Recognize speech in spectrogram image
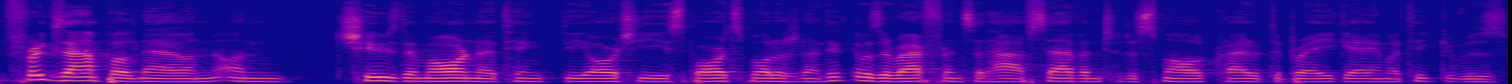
for example, now on on Tuesday morning, I think the RTE Sports Bulletin, I think there was a reference at half seven to the small crowd at the Bray game. I think it was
